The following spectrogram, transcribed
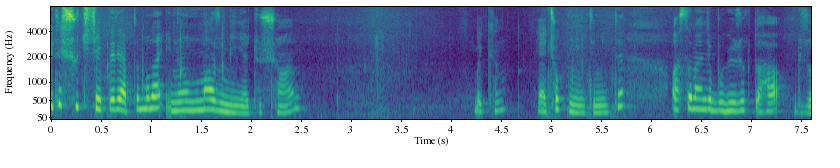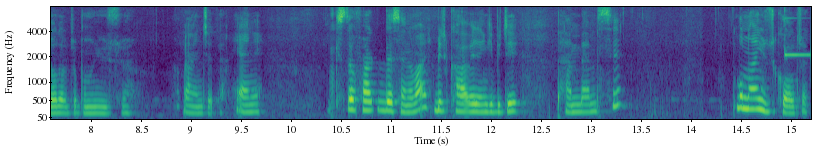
Bir de şu çiçekleri yaptım. Bunlar inanılmaz minyatür şu an. Bakın. Yani çok minti minti. Aslında bence bu yüzük daha güzel olabilir bunun yüzü. Bence de. Yani ikisi de farklı deseni var. Bir kahverengi biri pembemsi. Bunlar yüzük olacak.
